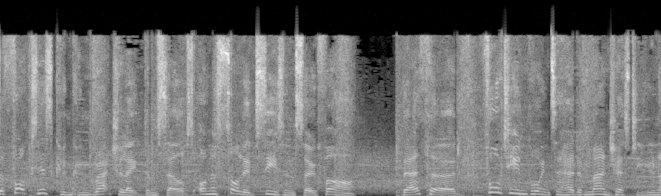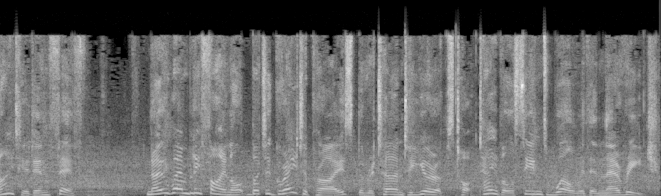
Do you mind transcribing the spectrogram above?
the Foxes can congratulate themselves on a solid season so far. They're third, 14 points ahead of Manchester United in fifth. No Wembley final, but a greater prize, the return to Europe's top table seems well within their reach.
